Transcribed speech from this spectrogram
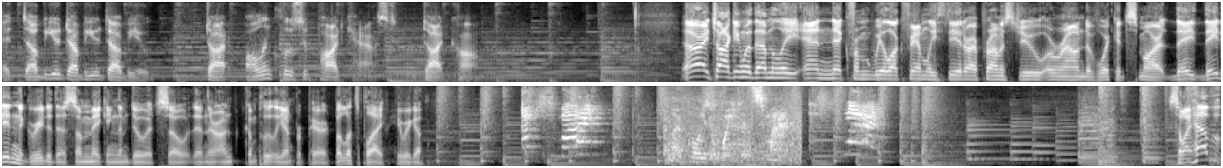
at www.allinclusivepodcast.com. All right, talking with Emily and Nick from Wheelock Family Theater. I promised you a round of Wicked Smart. They they didn't agree to this. I'm making them do it, so then they're un- completely unprepared. But let's play. Here we go. Smart, My boy's wicked smart. smart. So I have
